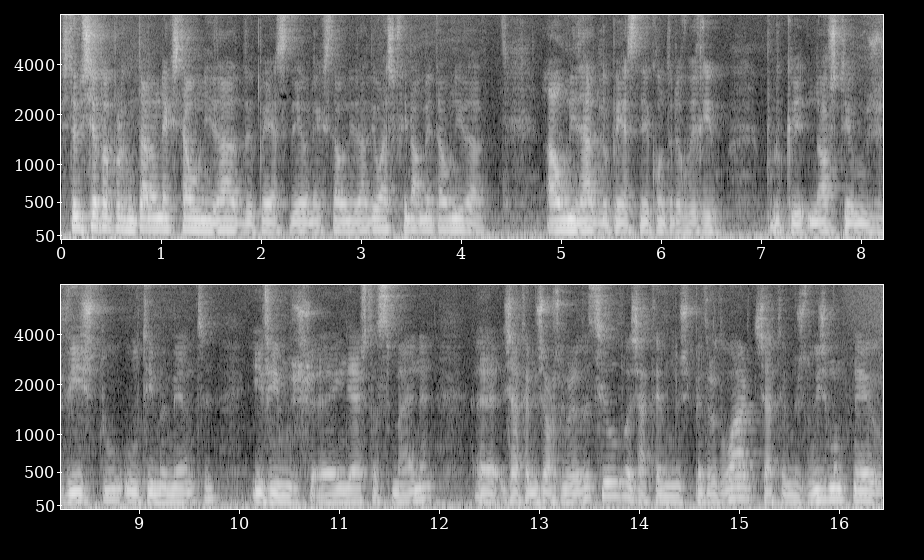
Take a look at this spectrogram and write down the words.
Estamos sempre a perguntar onde é que está a unidade do PSD, onde é que está a unidade. Eu acho que finalmente há unidade. Há unidade no PSD contra Rui Rio. Porque nós temos visto ultimamente e vimos eh, ainda esta semana, eh, já temos Jorge Moreira da Silva, já temos Pedro Duarte, já temos Luís Montenegro,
